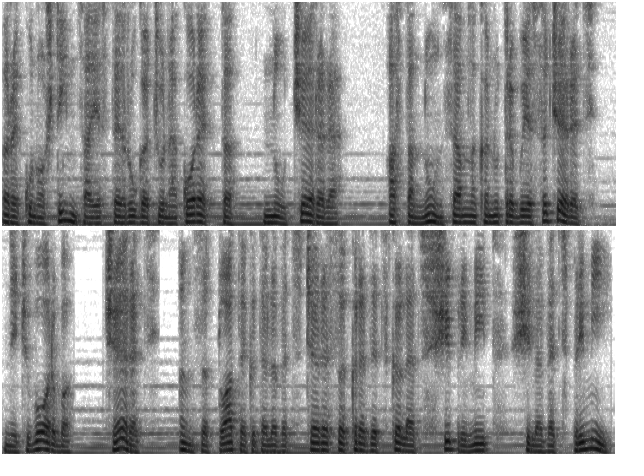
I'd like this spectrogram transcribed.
Recunoștința este rugăciunea corectă, nu cererea. Asta nu înseamnă că nu trebuie să cereți, nici vorbă. Cereți, însă toate câte le veți cere să credeți că le-ați și primit și le veți primi.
